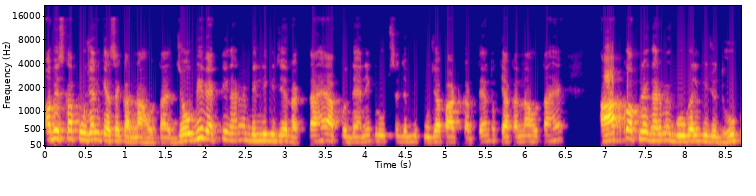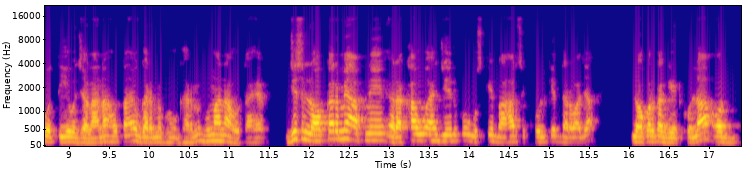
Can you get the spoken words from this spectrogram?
अब इसका पूजन कैसे करना होता है? जो भी व्यक्ति घर में बिल्ली की जेर रखता है, आपको दैनिक रूप से जब भी पूजा पाठ करते हैं तो क्या करना होता है? आपको अपने घर में गूगल की जो धूप होती है, वो जलाना होता है और घर में घर में घुमाना होता है। जिस लॉकर में आपने रखा हुआ है जेल को, उसके बाहर से खोल के दरवाज़ा, लॉकर का गेट खोला और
